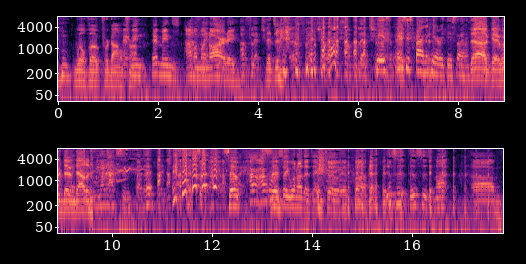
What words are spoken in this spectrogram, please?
will vote for Donald That, Trump. mean, that means I'm a minority. I'm Fletcher. That's right. I'm Fletcher. I'm Fletcher. He's, he's Hispanic here it is. Uh, Ah, okay, we're down down. With an accent. I'm So, I, I want to say one other thing too. If uh, this is this is not, um,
